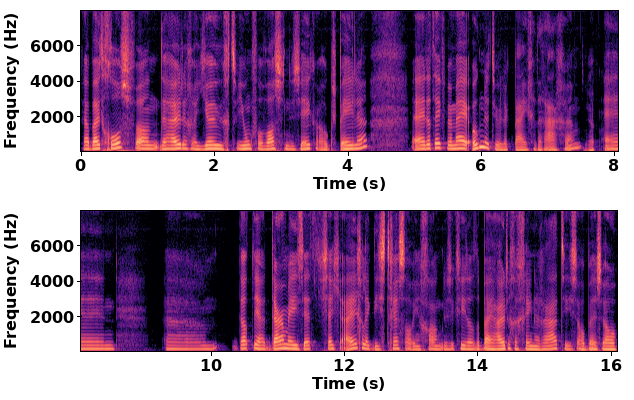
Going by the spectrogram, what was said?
bij het gros van de huidige jeugd, jongvolwassenen zeker ook spelen. En dat heeft bij mij ook natuurlijk bijgedragen. Ja. En ehm, dat, ja, daarmee zet, zet je eigenlijk die stress al in gang. Dus ik zie dat het bij huidige generaties al best wel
